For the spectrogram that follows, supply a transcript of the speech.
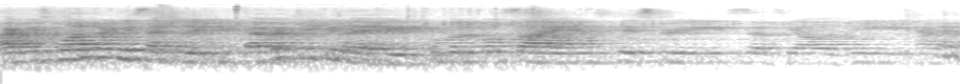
I was wondering essentially if you've ever taken a political science, history, sociology, and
